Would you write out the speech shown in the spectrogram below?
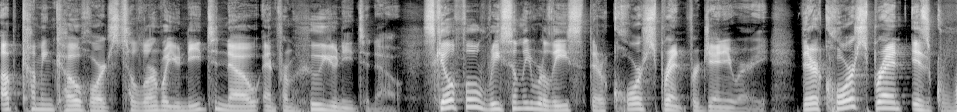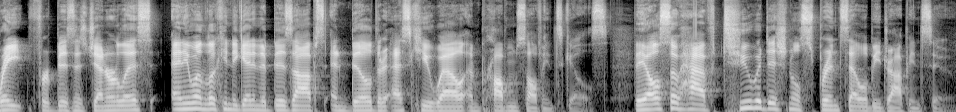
upcoming cohorts to learn what you need to know and from who you need to know. Skillful recently released their core sprint for January. Their core sprint is great for business generalists, anyone looking to get into biz ops and build their SQL and problem solving skills. They also have two additional sprints that will be dropping soon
